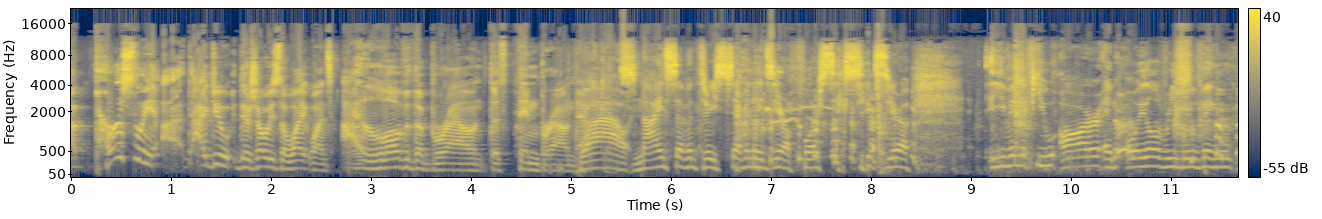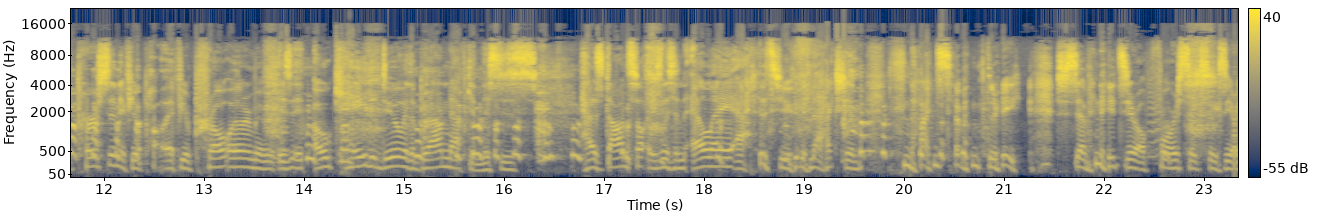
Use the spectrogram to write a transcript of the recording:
Uh, personally, I, I do. There's always the white ones. I love the brown, the thin brown Wow. napkins. 973-780-4660. Even if you are an oil removing person, if you're if you're pro oil removing, is it okay to do it with a brown napkin? This is Has Don is this an LA attitude in action? 973 780 4660.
